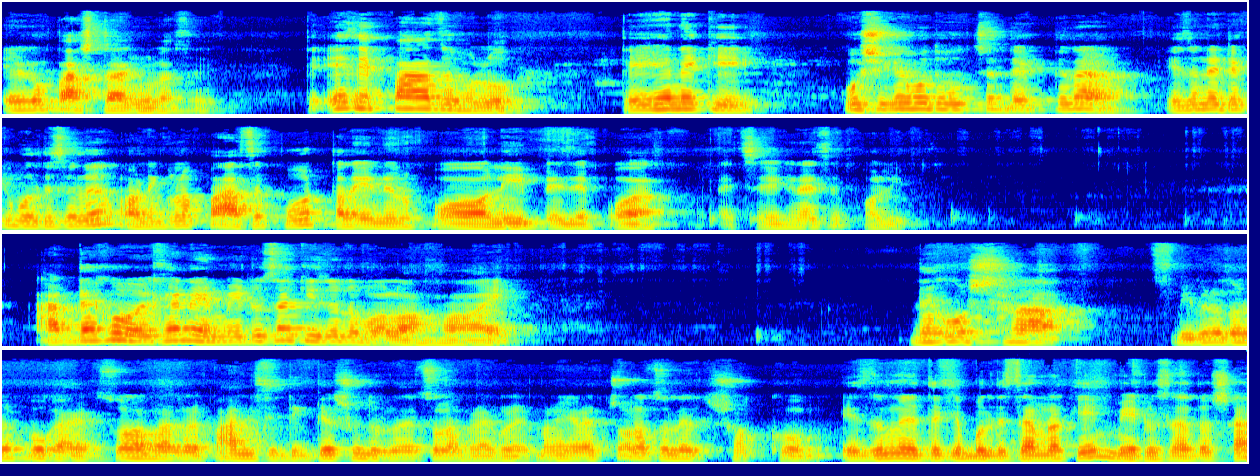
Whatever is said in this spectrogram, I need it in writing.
এরকম পাঁচটা আঙুল আছে। তো এই যে পা যে হলো, তো এখানে কি? কোষিকার মধ্যে হচ্ছে দেখতে না এই জন্য এটাকে বলতেছিল অনেকগুলো পা আছে পোট তাহলে এনে হলো পলিপ, এই যে প আচ্ছা এখানে আছে পলিপ। আর দেখো, এখানে মেডুসা কি জন্য বলা হয়? দেখো সাপ বিভিন্ন ধরনের পোকা চলাফেরা করে, পানি দিক দিয়ে সুন্দর করে চলাফেরা করে মানে এরা চলাচলের সক্ষম। এই জন্য এদেরকে বলতেছি আমরা কি, মেডুসা দশা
